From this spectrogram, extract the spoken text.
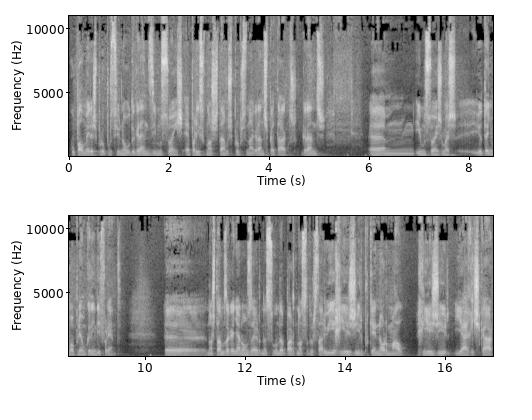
que o, Palmeiras proporcionou de grandes emoções, é para isso que nós estamos, proporcionar grandes espetáculos, grandes emoções, mas eu tenho uma opinião um bocadinho diferente. Uh, nós estamos a ganhar um zero na segunda parte do nosso adversário e reagir, porque é normal reagir e arriscar.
